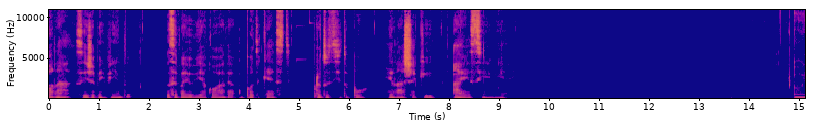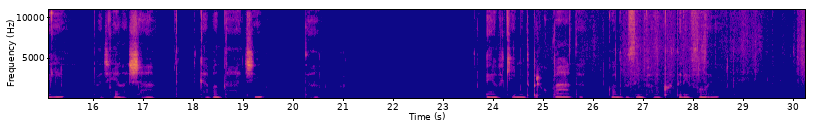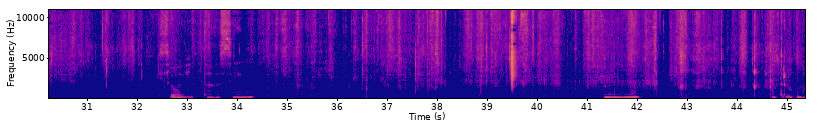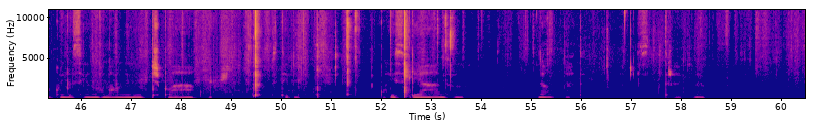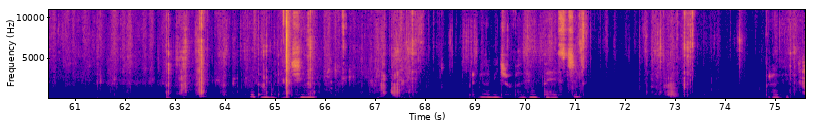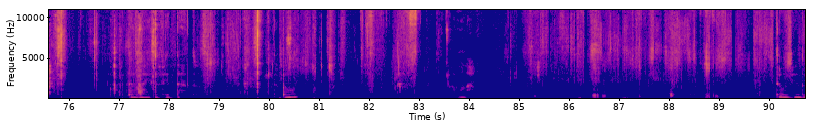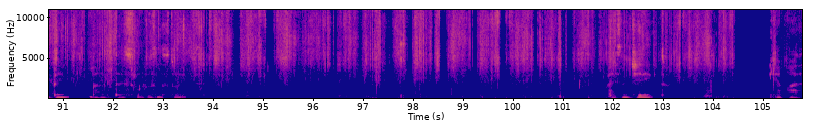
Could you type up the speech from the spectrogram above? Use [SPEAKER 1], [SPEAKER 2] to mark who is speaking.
[SPEAKER 1] Olá, seja bem-vindo. Você vai ouvir agora um podcast produzido por Relaxa Aqui ASMR. Oi, pode relaxar, ficar à vontade, tá? Eu fiquei muito preocupada quando você me falou por telefone. Hoje estava assim. Uhum. Entrou alguma coisa assim anormal nele, tipo água. Você teve um resfriado. Não, nada. Estranho, né? Vou dar uma olhadinha. Primeiramente, vou fazer um teste para ver qual está mais afetado. Tá bom? Vamos lá. Tá ouvindo bem o barulho das luvas nos dois? Direito. E agora?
